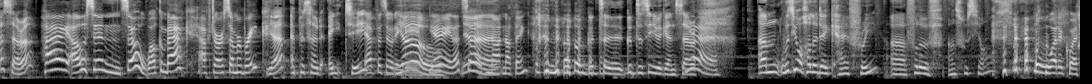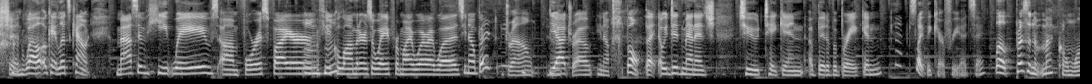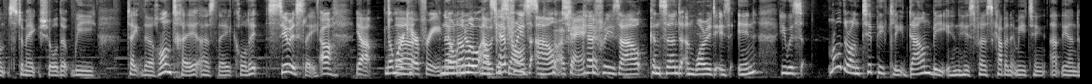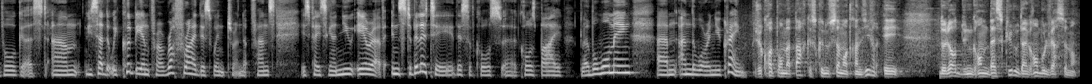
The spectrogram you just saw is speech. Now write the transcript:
Hi, Sarah. Hi, Allison. So, welcome back after our summer break. Yeah, episode 80. Episode 80. Yo. Yay, that's Yeah. uh, not nothing. no, good to good to see you again, Sarah. yeah. Um, was your holiday carefree, uh, full of insouciance? what a question. Well, okay, let's count. Massive heat waves, um, forest fire a few kilometers away from my, where I was, you know, but Drought. yeah, drought, you know. Well, but we did manage to take in a bit of a break and eh, slightly carefree, I'd say. Well, President Macron wants to make sure that we take the rentrée, as they call it, seriously. Ah. yeah. No more carefree. No, No- no, no more- no. insouciance. Carefree's out. Okay. Carefree's out. Concerned and worried is in. He was rather untypically downbeat in his first cabinet meeting at the end of August. Um, he said that we could be in for a rough ride this winter and that France is facing a new era of instability. This, of course, uh, caused by global warming um, and the war in Ukraine. Je crois pour ma part que ce que nous sommes en train de vivre est de l'ordre d'une grande bascule ou d'un grand bouleversement.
